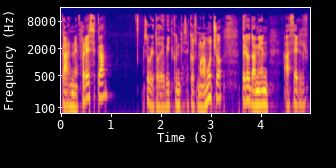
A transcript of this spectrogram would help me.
carne fresca, sobre todo de Bitcoin, que sé que os mola mucho, pero también hacer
